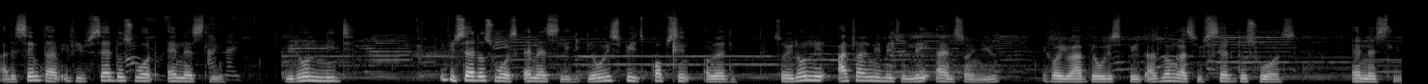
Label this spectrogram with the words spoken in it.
at the same time, if you've said those words earnestly, you don't need. If you said those words earnestly, the Holy Spirit pops in already. So you don't need, actually need me to lay hands on you before you have the Holy Spirit. As long as you've said those words earnestly.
